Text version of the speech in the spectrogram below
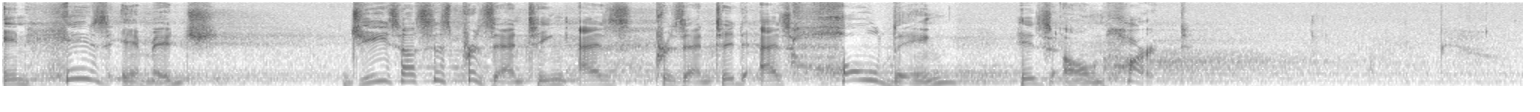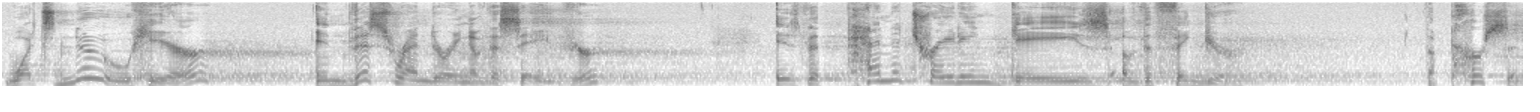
In his image, Jesus is presenting as presented as holding his own heart. What's new here in this rendering of the Savior is the penetrating gaze of the figure, the person,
